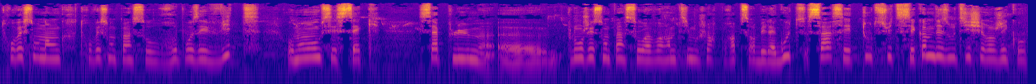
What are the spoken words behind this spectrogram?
Trouver son encre, trouver son pinceau, reposer vite au moment où c'est sec. Sa plume, euh, plonger son pinceau, avoir un petit mouchoir pour absorber la goutte, ça c'est tout de suite, c'est comme des outils chirurgicaux.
